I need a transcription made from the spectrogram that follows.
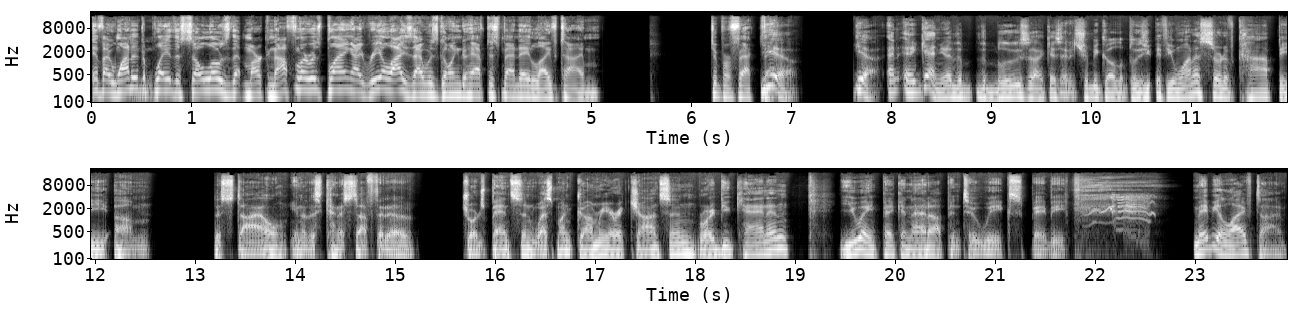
If I wanted to play the solos that Mark Knopfler was playing, I realized I was going to have to spend a lifetime to perfect that. Yeah. Yeah. And, and again, you know, the, the blues, like I said, it should be called the blues. If you want to sort of copy um, the style, you know, this kind of stuff that uh, George Benson, Wes Montgomery, Eric Johnson, Roy Buchanan, you ain't picking that up in two weeks, baby. Maybe a lifetime,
